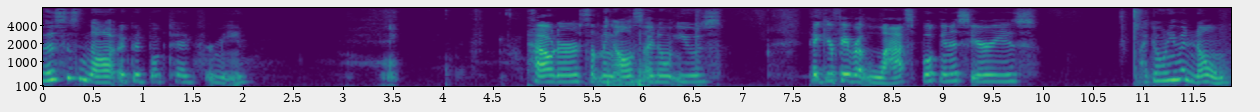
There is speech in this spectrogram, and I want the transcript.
This is not a good book tag for me. Powder, something else I don't use. Pick your favorite last book in a series. I don't even know.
